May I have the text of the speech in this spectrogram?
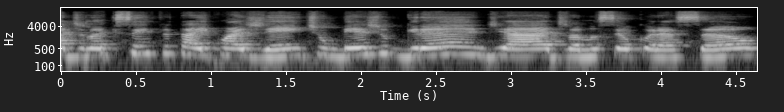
Ádila, que sempre está aí com a gente. Um beijo grande, Ádila, no seu coração.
